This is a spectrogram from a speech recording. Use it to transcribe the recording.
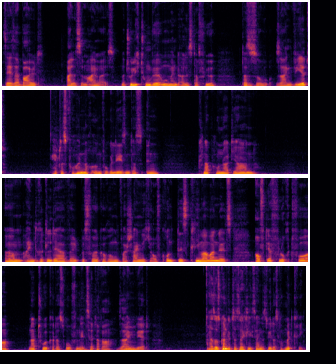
sehr, sehr bald alles im Eimer ist. Natürlich tun wir im Moment alles dafür, dass es so sein wird. Ich habe das vorhin noch irgendwo gelesen, dass in knapp 100 Jahren ähm, ein Drittel der Weltbevölkerung wahrscheinlich aufgrund des Klimawandels auf der Flucht vor Naturkatastrophen etc. sein mhm. wird. Also es könnte tatsächlich sein, dass wir das noch mitkriegen.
